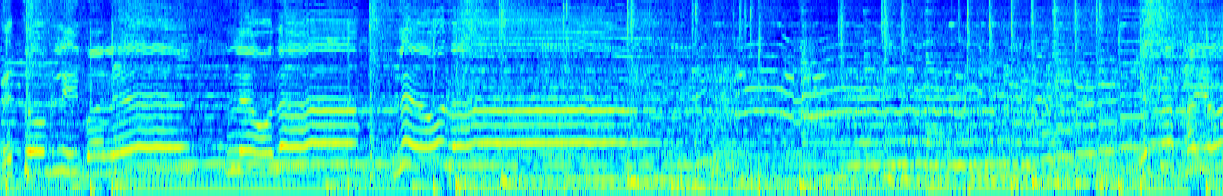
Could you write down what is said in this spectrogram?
וטוב לי בלב לעולם, לעולם. יש לך היום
